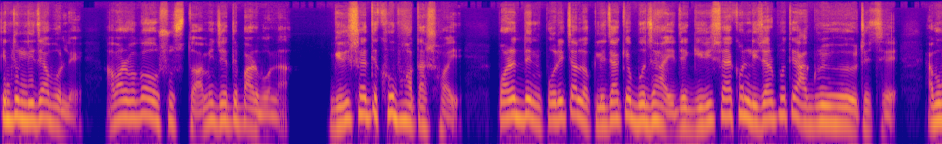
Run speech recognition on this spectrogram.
কিন্তু লিজা বলে, আমার বাবা অসুস্থ, আমি যেতে পারব না। গিরিশা এতে খুব হতাশ হয়। পরের দিন পরিচালক লিজাকে বোঝায় যে গিরিশা এখন লিজার প্রতি আগ্রহী হয়ে উঠেছে এবং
